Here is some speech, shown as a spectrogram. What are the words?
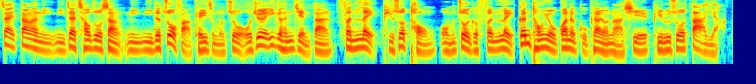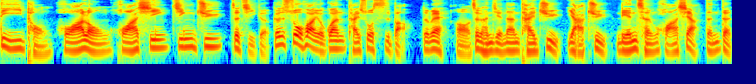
在当然你你在操作上，你你的做法可以怎么做？我觉得一个很简单，分类。比如说铜，我们做一个分类，跟铜有关的股票有哪些？比如说大雅、第一铜、华龙、华兴、金居这几个，跟塑化有关，台塑四宝。对不对？哦，这个很简单，台剧、雅剧、连城、华夏等等，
